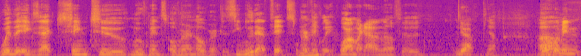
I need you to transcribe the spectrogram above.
with the exact same two movements over and over because he knew that fits Mhm. perfectly. Well, I'm like, I don't know if it would. yeah. Yeah. Well, I Um, mean,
